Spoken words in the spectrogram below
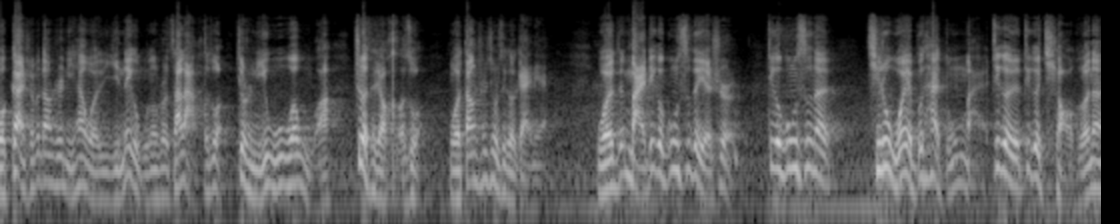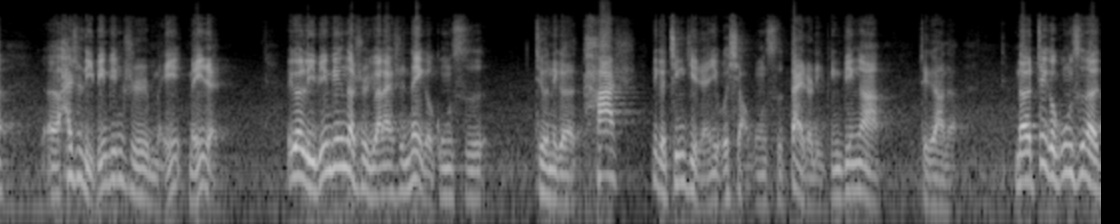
我干什么？当时你看我以那个股东说，咱俩合作就是你五我五啊，这才叫合作。我当时就是这个概念。我买这个公司的也是，这个公司呢，其实我也不太懂买。这个这个巧合呢，呃，还是李冰冰是媒媒人。那个李冰冰呢是原来是那个公司，就那个他那个经纪人有个小公司带着李冰冰啊这个样的，那这个公司呢，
